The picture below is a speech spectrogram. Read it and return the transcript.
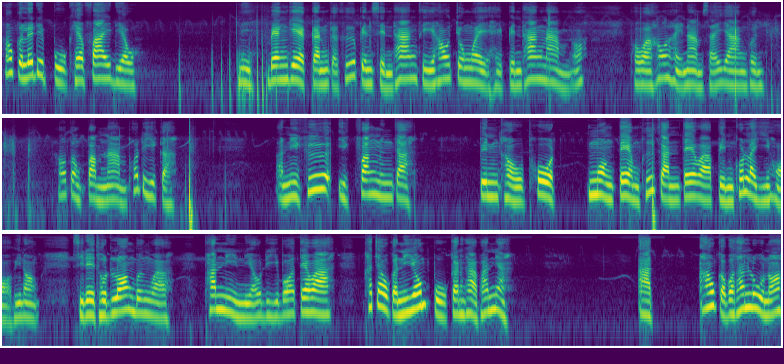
เฮาก็เลยได้ปลูกแค่ฝ้ายเดียว นี่แบ่งแยกกันก็คือเป็นเส้นทางที่เฮาจงไว้ให้เป็นทางน้ำเนาะเพราะว่าเฮาให้น้ำสายยางเพิ่น เขาต้องปั๊มน้ำพอดีกะ อันนี้คืออีกฝั่งหนึ่งจ้ะ เป็นเขาโพดม่วงแต้มคือกัน แต่ว่าเป็นคนละยี่ห้อพี่น้องสิได้ทดลองเบิ่งว่า พันธุ์นี่เหนียวดีบ่แต่ว่าข้าเจ้าก็นิยมปลูกกันค่ะพันธุ์เนี่ย อาจเฮากับบ่ท่านรู้เนาะ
